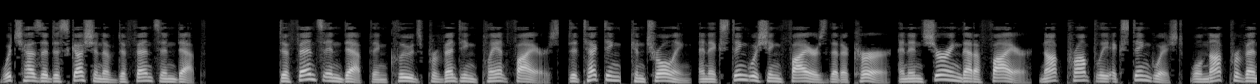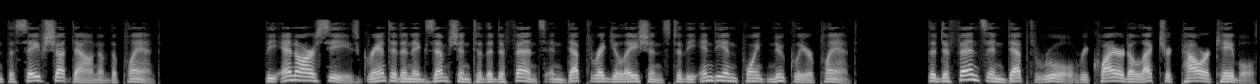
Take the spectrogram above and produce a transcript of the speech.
which has a discussion of defense in depth. Defense in depth includes preventing plant fires, detecting, controlling, and extinguishing fires that occur, and ensuring that a fire, not promptly extinguished, will not prevent the safe shutdown of the plant. The NRCs granted an exemption to the defense in-depth regulations to the Indian Point nuclear plant. The defense in-depth rule required electric power cables,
